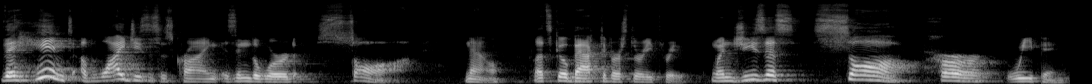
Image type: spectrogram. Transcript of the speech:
The hint of why Jesus is crying is in the word saw. Now, let's go back to verse 33 when Jesus saw her weeping,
